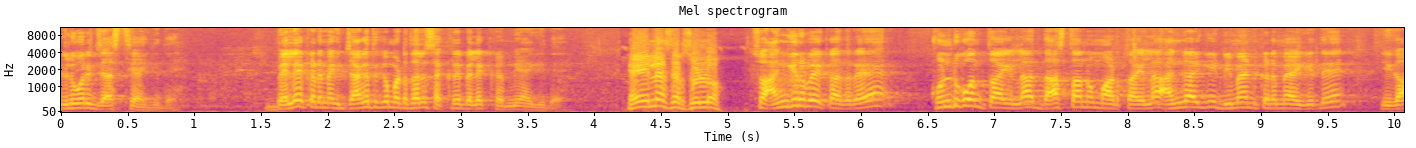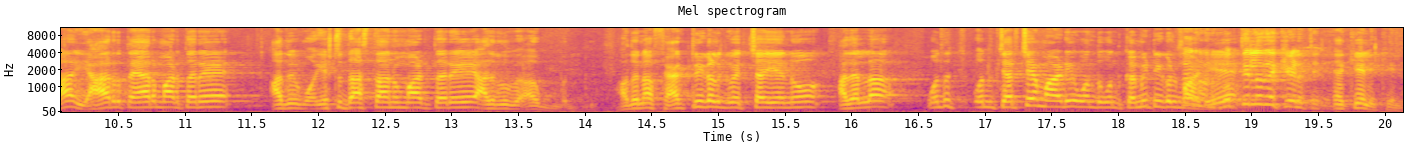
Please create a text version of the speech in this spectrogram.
ಇಳುವರಿ ಜಾಸ್ತಿ ಆಗಿದೆ. ಬೆಲೆ ಕಡಿಮೆ ಆಗಿ- ಜಾಗತಿಕ ಮಟ್ಟದಲ್ಲಿ ಸಕ್ಕರೆ ಬೆಲೆ ಕಮ್ಮಿ ಆಗಿದೆ. ಏ ಇಲ್ಲ ಸರ್ ಸುಳ್ಳು. ಸೊ ಹಂಗಿರ್ಬೇಕಾದ್ರೆ ಕೊಂಡ್ಕೊಂತಾ ಇಲ್ಲ ದಾಸ್ತಾನು ಮಾಡ್ತಾ ಇಲ್ಲ. ಹಂಗಾಗಿ ಡಿಮ್ಯಾಂಡ್ ಕಡಿಮೆ ಆಗಿದೆ. ಈಗ ಯಾರು ತಯಾರು ಮಾಡ್ತಾರೆ? ಅದು ಎಷ್ಟು ದಾಸ್ತಾನು ಮಾಡ್ತಾರೆ? ಅದು ಅದನ್ನ ಫ್ಯಾಕ್ಟ್ರಿಗಳಿಗೆ ವೆಚ್ಚ ಏನು? ಅದೆಲ್ಲ ಒಂದು ಒಂದು ಚರ್ಚೆ ಮಾಡಿ ಒಂದು ಒಂದು ಕಮಿಟಿಗಳು ಮಾಡಿ. ಗೊತ್ತಿಲ್ಲದೆ ಕೇಳ್ತೀನಿ. ಕೇಳಿ ಕೇಳಿ.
